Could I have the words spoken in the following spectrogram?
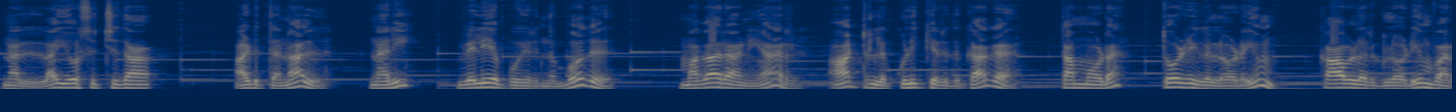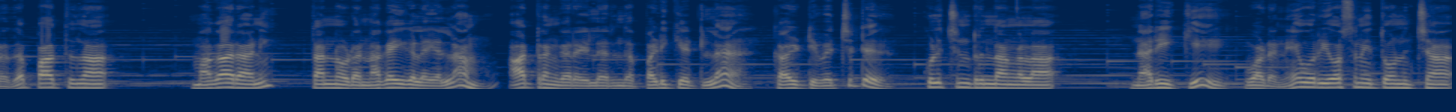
நல்லா யோசிச்சுதான். அடுத்த நாள் நரி வெளியே போயிருந்தபோது மகாராணியார் ஆற்றில் குளிக்கிறதுக்காக தம்மோட தோழிகளோடையும் காவலர்களோடையும் வரத பார்த்துதான். மகாராணி தன்னோட நகைகளை எல்லாம் ஆற்றங்கரையில இருந்த படிக்கட்டில் கழட்டி வச்சுட்டு குளிச்சுட்டு இருந்தாங்களாம். நரிக்கு உடனே ஒரு யோசனை தோணுச்சான்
